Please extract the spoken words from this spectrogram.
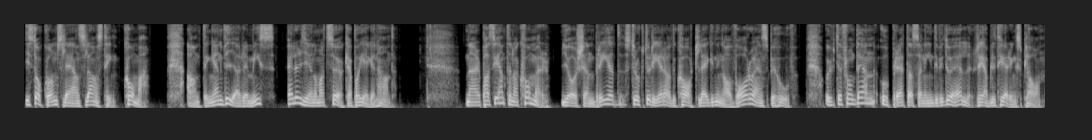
i Stockholms läns landsting komma. Antingen via remiss eller genom att söka på egen hand. När patienterna kommer görs en bred, strukturerad kartläggning av var och ens behov och utifrån den upprättas en individuell rehabiliteringsplan.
